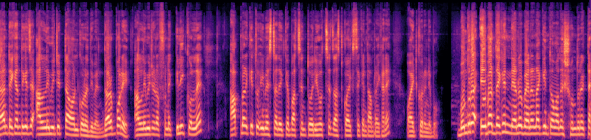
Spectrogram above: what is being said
অ্যান্ড এখান থেকে যে আনলিমিটেডটা অন করে দিবেন। দেওয়ার পরে আনলিমিটেড অপশনে ক্লিক করলে আপনার কিন্তু ইমেজটা দেখতে পাচ্ছেন, তৈরি হচ্ছে। জাস্ট কয়েক সেকেন্ড আমরা এখানে ওয়েট করে নেব। বন্ধুরা, এবার দেখেন ন্যানো ব্যানানা কিন্তু আমাদের সুন্দর একটা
